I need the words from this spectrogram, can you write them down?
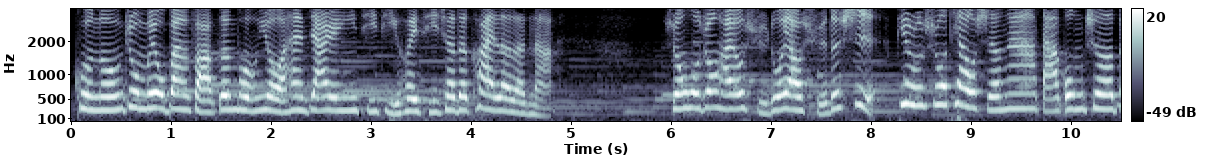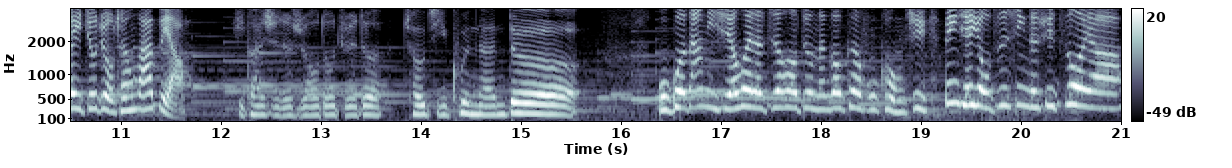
可能就没有办法跟朋友和家人一起体会骑车的快乐了呢。生活中还有许多要学的事，譬如说跳绳啊、搭公车、背九九乘法表。一开始的时候都觉得超级困难的，不过当你学会了之后，就能够克服恐惧，并且有自信的去做哟。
